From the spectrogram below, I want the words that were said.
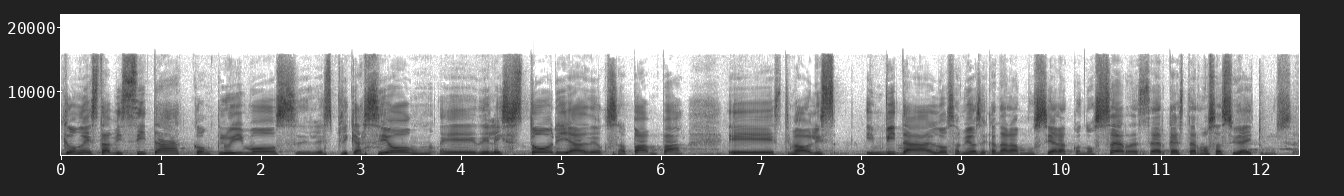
con esta visita concluimos la explicación eh, de la historia de Oxapampa. Eh, estimado Luis, invita a los amigos de Canal Museal a conocer de cerca esta hermosa ciudad y tu museo.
